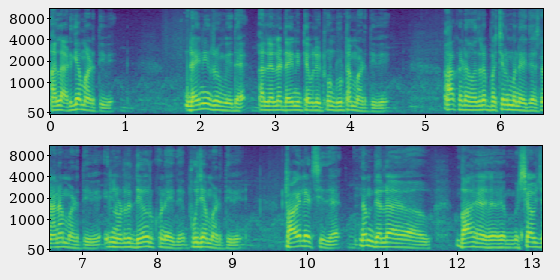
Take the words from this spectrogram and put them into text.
ಅಲ್ಲಿ ಅಡುಗೆ ಮಾಡ್ತೀವಿ. ಡೈನಿಂಗ್ ರೂಮ್ ಇದೆ. ಅಲ್ಲೆಲ್ಲ ಡೈನಿಂಗ್ ಟೇಬಲ್ ಇಟ್ಕೊಂಡು ಊಟ ಮಾಡ್ತೀವಿ. ಆ ಕಡೆ ಹೋದರೆ ಬಚಲ್ ಮನೆ ಇದೆ ಸ್ನಾನ ಮಾಡ್ತೀವಿ. ಇಲ್ಲಿ ನೋಡಿದ್ರೆ ದೇವ್ರ ಕೋಣೆ ಇದೆ ಪೂಜೆ ಮಾಡ್ತೀವಿ. ಟಾಯ್ಲೆಟ್ಸ್ ಇದೆ ನಮ್ಮದೆಲ್ಲ ಬಾಹ್ಯ ಶೌಚ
